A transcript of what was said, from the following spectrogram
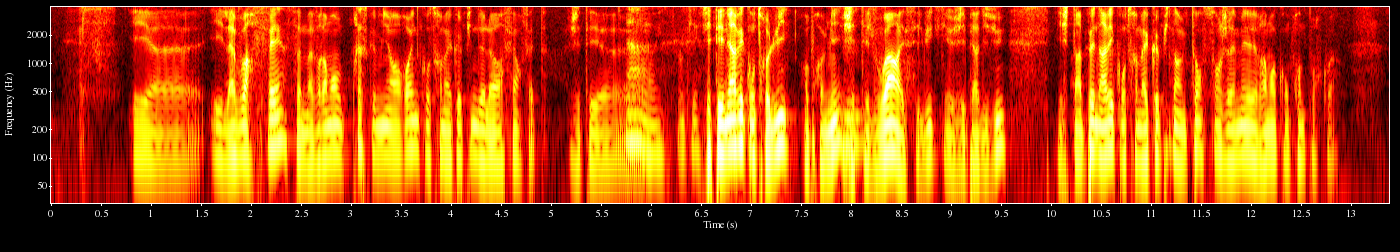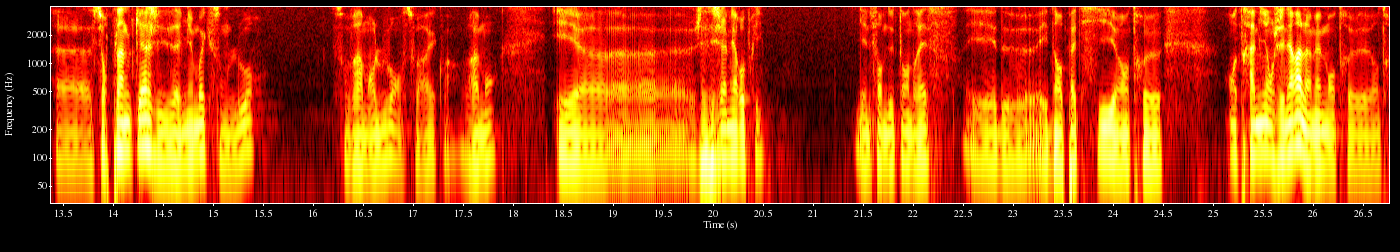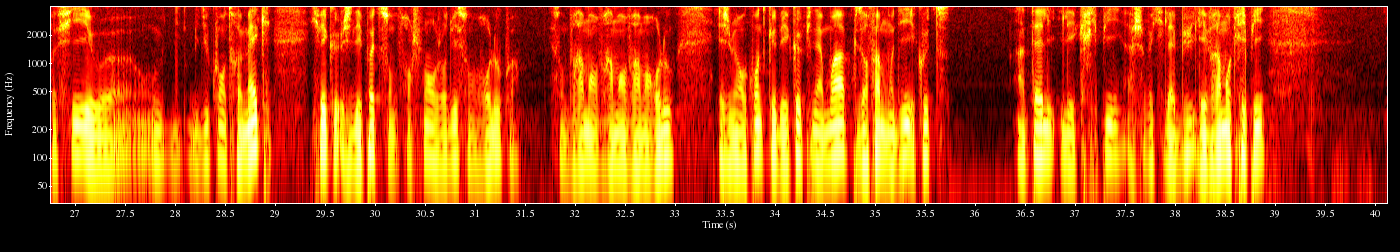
Et, euh, et l'avoir fait, ça m'a vraiment presque mis en rogne contre ma copine de l'avoir fait en fait. J'étais euh, Ah oui, ok. J'étais énervé contre lui en premier, Mhm. j'étais le voir et c'est lui que j'ai perdu de vue. Et j'étais un peu énervé contre ma copine en même temps sans jamais vraiment comprendre pourquoi. Euh, sur plein de cas, j'ai des amis à moi qui sont lourds, qui sont vraiment lourds en soirée, quoi, vraiment. Et euh, je les ai jamais repris. Il y a une forme de tendresse et de et d'empathie entre amis en général, hein, même entre filles ou, euh, ou du coup entre mecs, qui fait que j'ai des potes qui sont franchement aujourd'hui sont relous, quoi. Ils sont vraiment vraiment vraiment relous. Et je me rends compte que des copines à moi, plusieurs fois m'ont dit, écoute, un tel, il est creepy à chaque fois qu'il a bu, il est vraiment creepy.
